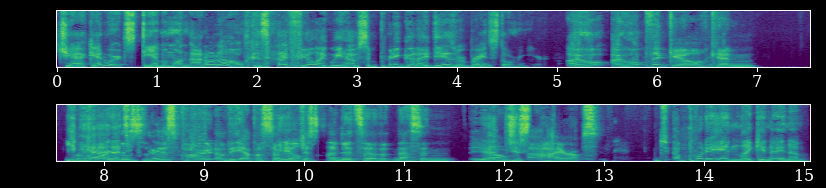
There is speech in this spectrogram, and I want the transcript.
Jack Edwards. DM him on I don't know, because I feel like we have some pretty good ideas we're brainstorming here. I hope. I hope that Gail can Yeah, that's this, this part of the episode Gail. just send it to Ness and you Uh, know just- higher ups. Uh, put it in like in, in a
